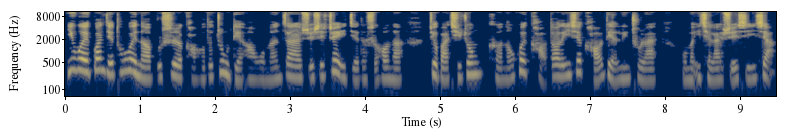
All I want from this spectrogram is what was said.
因为关节脱位呢不是考核的重点啊，我们在学习这一节的时候呢，就把其中可能会考到的一些考点拎出来，我们一起来学习一下。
